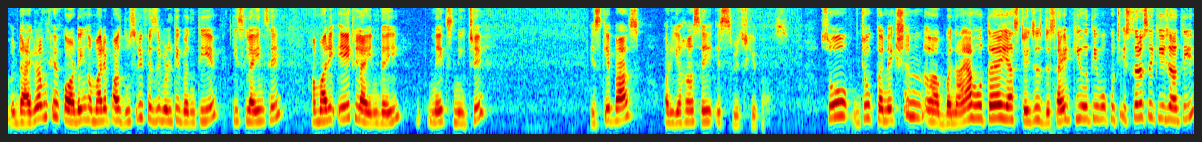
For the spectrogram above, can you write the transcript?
डायग्राम के अकॉर्डिंग हमारे पास दूसरी फिजिबिलिटी बनती है कि इस लाइन से। हमारी एक लाइन गई नेक्स्ट नीचे, इसके पास और यहाँ से इस स्विच के पास। सो so, जो कनेक्शन बनाया होता है या स्टेजेस डिसाइड की होती है वो कुछ इस तरह से की जाती है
